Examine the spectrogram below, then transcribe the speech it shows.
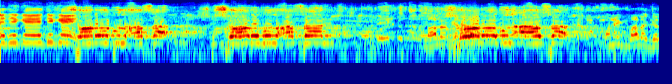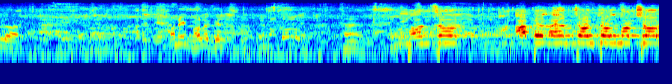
এদিকে এদিকে। সৌরভুল হাসান। সৌরভুল হাসান সৌরভুল আহসান অনেক ভালো খেলোয়াড় অনেক ভালো খেলছে পঞ্চম আপেল অ্যান্ড চঞ্চল মৎসর।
